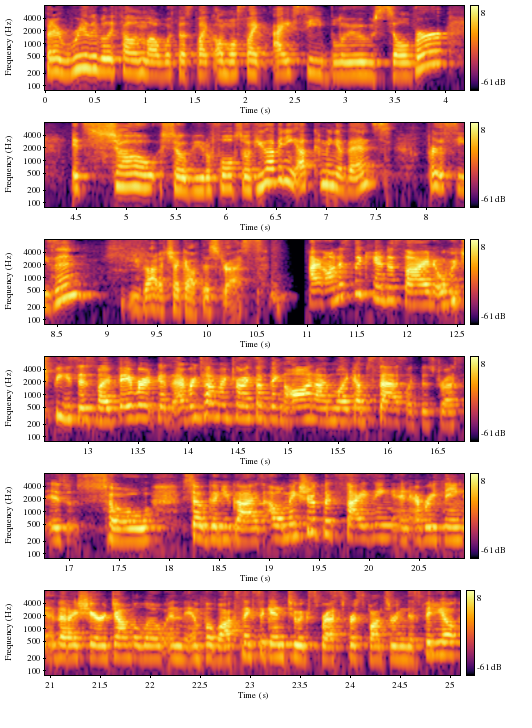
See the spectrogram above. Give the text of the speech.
But I really, really fell in love with this like almost like icy blue silver. It's so, so beautiful. So if you have any upcoming events for the season, you gotta check out this dress. I honestly can't decide which piece is my favorite because every time I try something on, I'm like obsessed. Like this dress is so, so good, you guys. I will make sure to put sizing and everything that I shared down below in the info box. Thanks again to Express for sponsoring this video.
